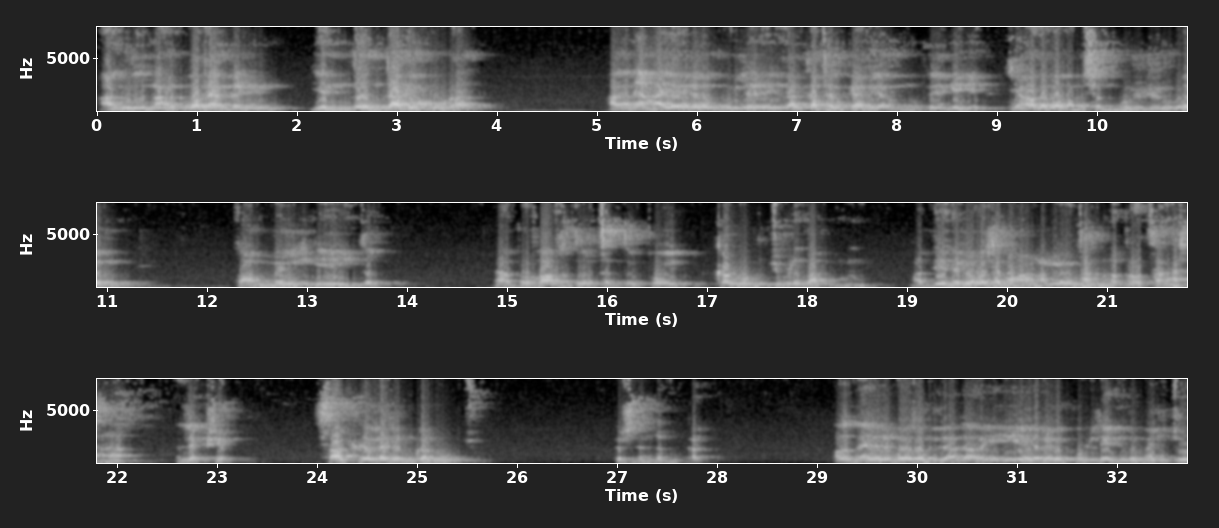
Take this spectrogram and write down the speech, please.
ആകില്ലെന്ന് ആർക്ക് പറയാൻ കഴിയും. എന്തെന്തായിക്കൂടാ അങ്ങനെ ആ ഏരകപ്പുല്ല ചെയ്ത കഥയൊക്കെ അറിയാം യാദവവംശം മുഴുവൻ തമ്മിൽ എഴുത്ത് ആ പ്രഭാത തീർത്ഥത്തിൽ പോയി കള്ളുടിച്ചു വിടുന്ന മദ്യനിരോധനമാണല്ലോ നമ്മുടെ പ്രധാന ലക്ഷ്യം. സകലരും കള്ളുടിച്ചു കൃഷ്ണന്റെ മുക്കൾ. അത് നേരെ ബോധമില്ലാതായി ഏറെ പുള്ളിയത് മരിച്ചു.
